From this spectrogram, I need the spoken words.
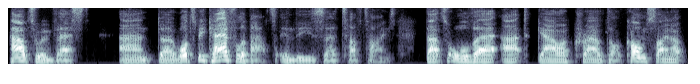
how to invest, and uh, what to be careful about in these uh, tough times. That's all there at gowercrowd.com. Sign up,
